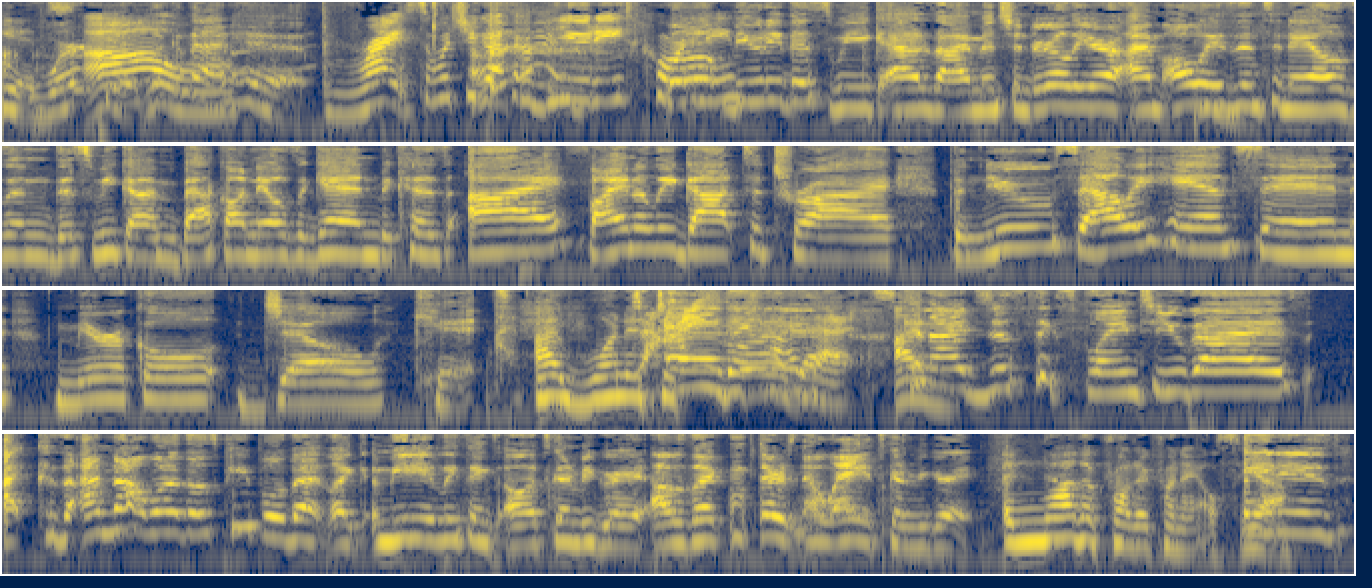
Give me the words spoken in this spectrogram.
Wing it. work it. Oh. Look at that hip. Right. So what you got for beauty, Courtney? Well, beauty this week, as I mentioned earlier, I'm always into nails, and this week I'm back on nails again because I finally got to try the new Sally Hansen Miracle Gel Kit. I wanted to try that. Can I, just explain to you guys? Because I'm not one of those people that like immediately thinks, "Oh, it's going to be great." I was like, "Mm, "There's no way it's going to be great." Another product for nails. Yeah. It is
